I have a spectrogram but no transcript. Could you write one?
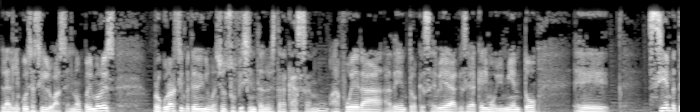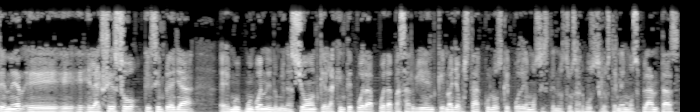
La delincuencia sí lo hace, ¿no? Primero es procurar siempre tener iluminación suficiente en nuestra casa, ¿no? Afuera, adentro, que se vea, que se vea que hay movimiento. Eh, siempre tener eh, eh, el acceso, que siempre haya eh, muy, muy buena iluminación, que la gente pueda, pueda pasar bien, que no haya obstáculos, que podemos, este, nuestros arbustos, si los tenemos, plantas,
